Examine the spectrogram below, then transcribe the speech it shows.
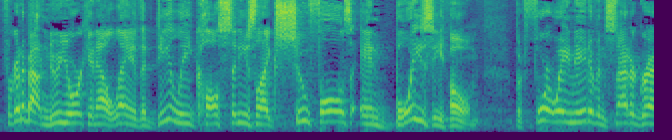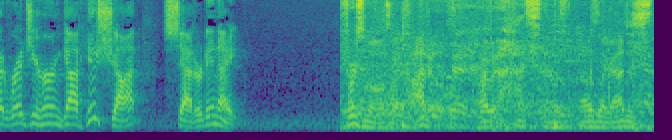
Forget about New York and LA. The D League calls cities like Sioux Falls and Boise home. But Fort Wayne native and Snider grad Reggie Hearn got his shot Saturday night. First of all, I was like, Idaho. I, mean, I, was, I was like, I just,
